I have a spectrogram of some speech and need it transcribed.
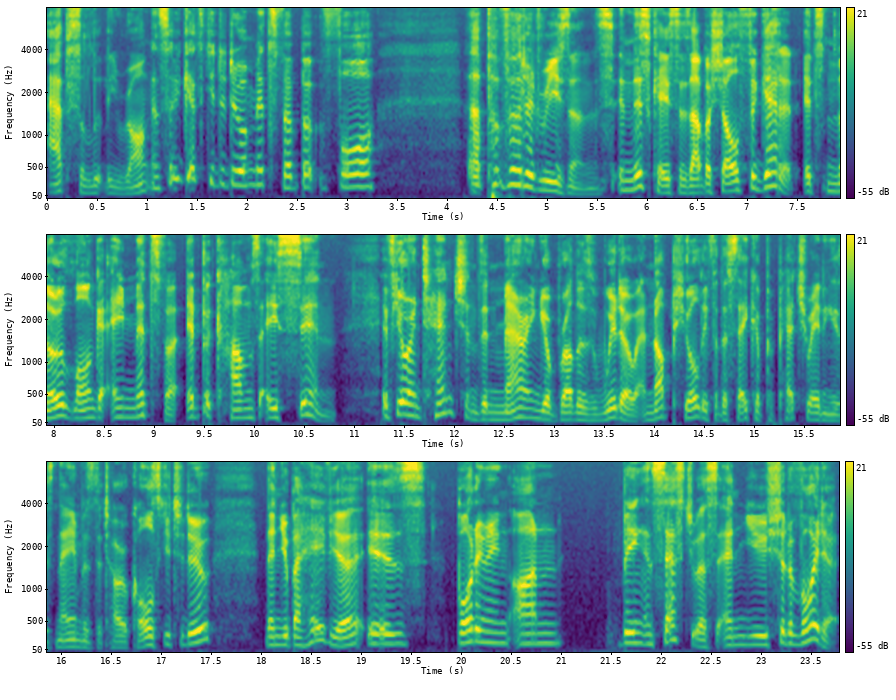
absolutely wrong, and so he gets you to do a mitzvah, but for uh, perverted reasons. In this case, as Abba forget it. It's no longer a mitzvah. It becomes a sin. If your intentions in marrying your brother's widow are not purely for the sake of perpetuating his name as the Torah calls you to do, then your behavior is bordering on being incestuous and you should avoid it.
